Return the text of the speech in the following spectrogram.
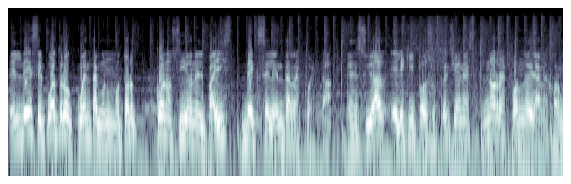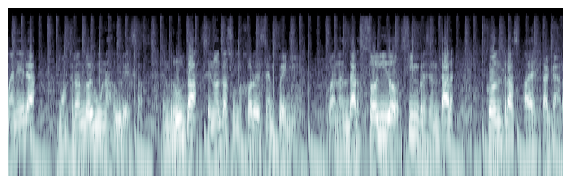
El DS4 cuenta con un motor conocido en el país de excelente respuesta. En ciudad el equipo de suspensiones no responde de la mejor manera mostrando algunas durezas. En ruta se nota su mejor desempeño, con andar sólido sin presentar contras a destacar.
